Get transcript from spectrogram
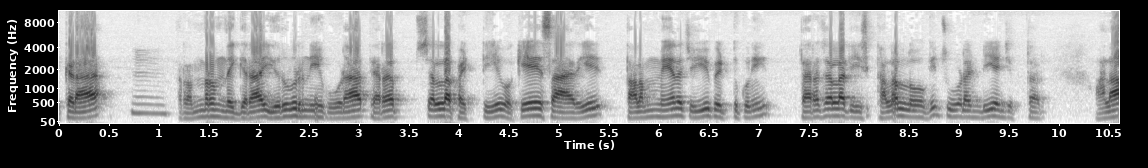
ఇక్కడ. రంధ్రం దగ్గర ఇరువురిని కూడా తెరచల్ల పట్టి ఒకేసారి తలం మీద చెయ్యి పెట్టుకుని తెరచల్ల తీసి కళ్ళల్లోకి చూడండి అని చెప్తారు. అలా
